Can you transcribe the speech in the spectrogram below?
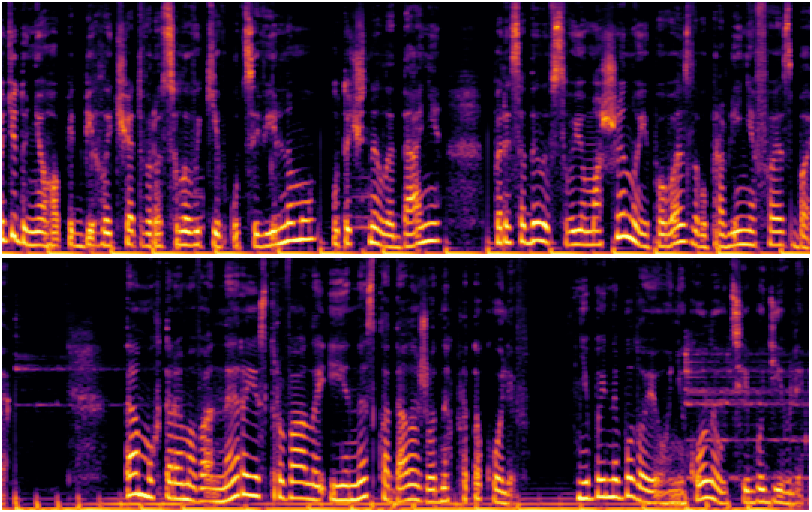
Тоді до нього підбігли четверо силовиків у цивільному, уточнили дані, пересадили в свою машину і повезли в управління ФСБ. Там Мухтаремова не реєстрували і не складали жодних протоколів, ніби й не було його ніколи у цій будівлі.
